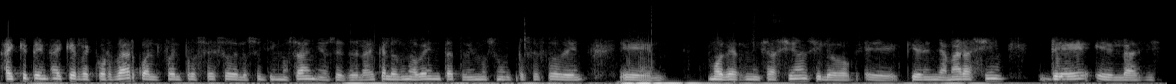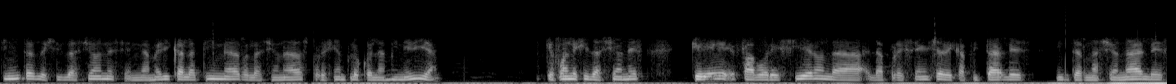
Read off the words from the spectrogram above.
hay que hay que recordar cuál fue el proceso de los últimos años. Desde la década de los 90 tuvimos un proceso de eh, modernización, si lo eh, quieren llamar así, de eh, las distintas legislaciones en América Latina relacionadas, por ejemplo, con la minería, que fueron legislaciones que favorecieron la, la presencia de capitales internacionales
